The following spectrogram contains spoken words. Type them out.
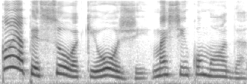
Qual é a pessoa que hoje mais te incomoda?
